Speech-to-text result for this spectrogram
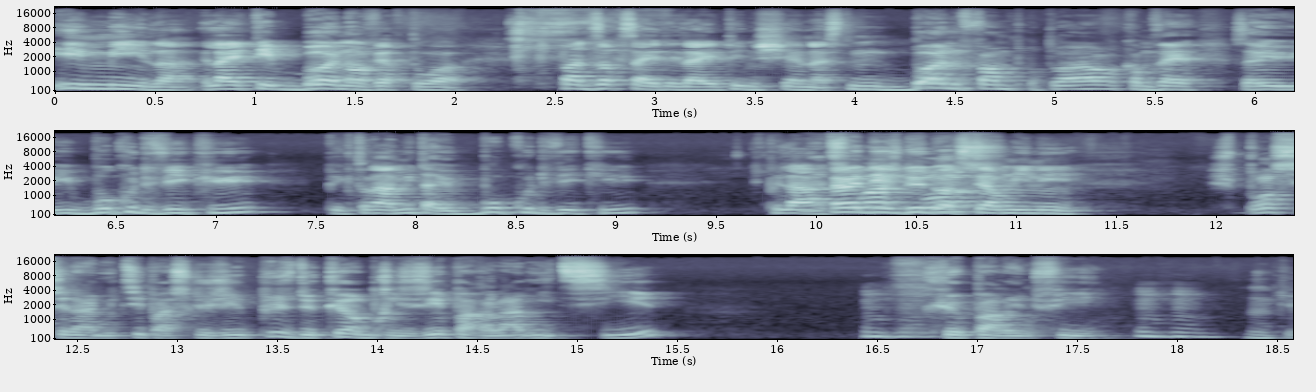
aimée, là. Elle a été bonne envers toi. Pas dire que ça a été, elle a été une chienne. C'est une bonne femme pour toi, comme vous avez, vous avez eu beaucoup de vécu, puis que ton ami t'a eu beaucoup de vécu. Puis là, un vois, des deux doit se terminer. Je pense que c'est l'amitié parce que j'ai plus de cœur brisé par l'amitié que par une fille. Ok.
